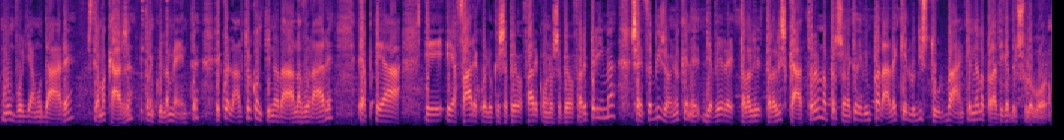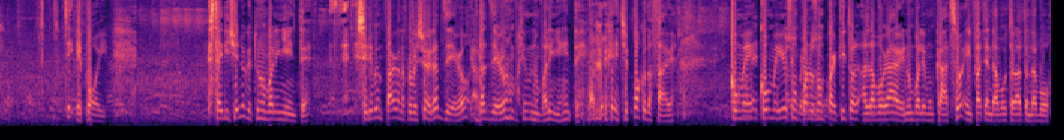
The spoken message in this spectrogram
Non vogliamo dare, stiamo a casa tranquillamente e quell'altro continuerà a lavorare e a, e a, e, e a fare quello che sapeva fare come lo sapeva fare prima, senza bisogno ne, di avere tra le, tra le scatole una persona che deve imparare che lo disturba anche nella pratica del suo lavoro. Sì, e poi stai dicendo che tu non vali niente. Se devo imparare una professione da zero, Chiaro. da zero non vale, non vale niente, c'è poco da fare. Come, come io son, quando sono partito a, a, lavorare non volevo un cazzo e infatti andavo tra l'altro andavo,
